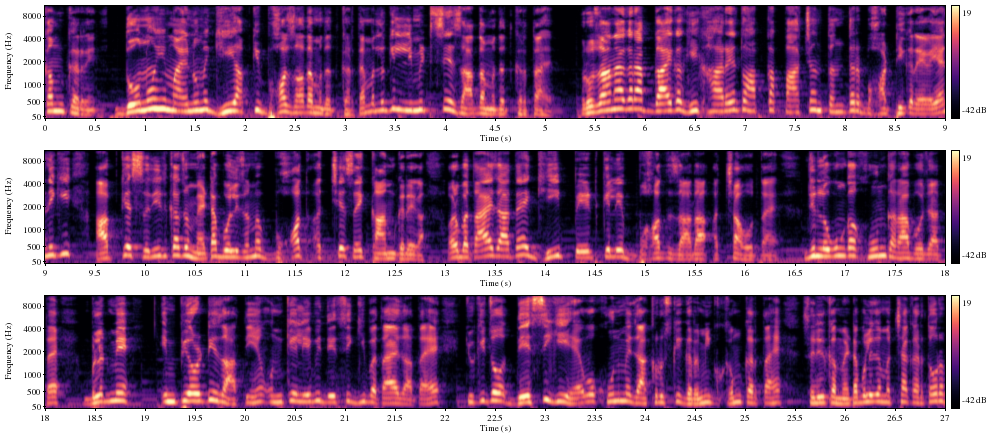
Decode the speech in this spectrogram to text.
कम कर रहे हैं, दोनों ही मायनों में घी आपकी बहुत ज़्यादा मदद करता है मतलब कि लिमिट से ज़्यादा मदद करता है। रोज़ाना अगर आप गाय का घी खा रहे हैं तो आपका पाचन तंत्र बहुत ठीक रहेगा। यानी कि आपके शरीर का जो मेटाबॉलिज्म है, बहुत अच्छे से काम करेगा। और बताया जाता है, घी पेट के लिए बहुत ज़्यादा अच्छा होता है। जिन लोगों का खून खराब हो जाता है ब्लड में इम्प्योरिटीज आती हैं, उनके लिए भी देसी घी बताया जाता है। क्योंकि जो देसी घी है, वो खून में जाकर उसकी गर्मी को कम करता है, शरीर का मेटाबॉलिज्म अच्छा करता है और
